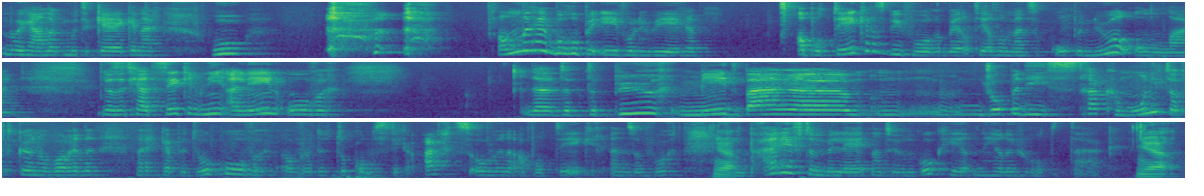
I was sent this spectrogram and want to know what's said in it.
We gaan ook moeten kijken naar hoe andere beroepen evolueren. Apothekers bijvoorbeeld. Heel veel mensen kopen nu al online. Dus het gaat zeker niet alleen over de, de, de puur meetbare mm, jobben die strak gemonitord kunnen worden. Maar ik heb het ook over, over de toekomstige arts, over de apotheker enzovoort. Ja. En daar heeft een beleid natuurlijk ook heel, een hele grote taak. Ja,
